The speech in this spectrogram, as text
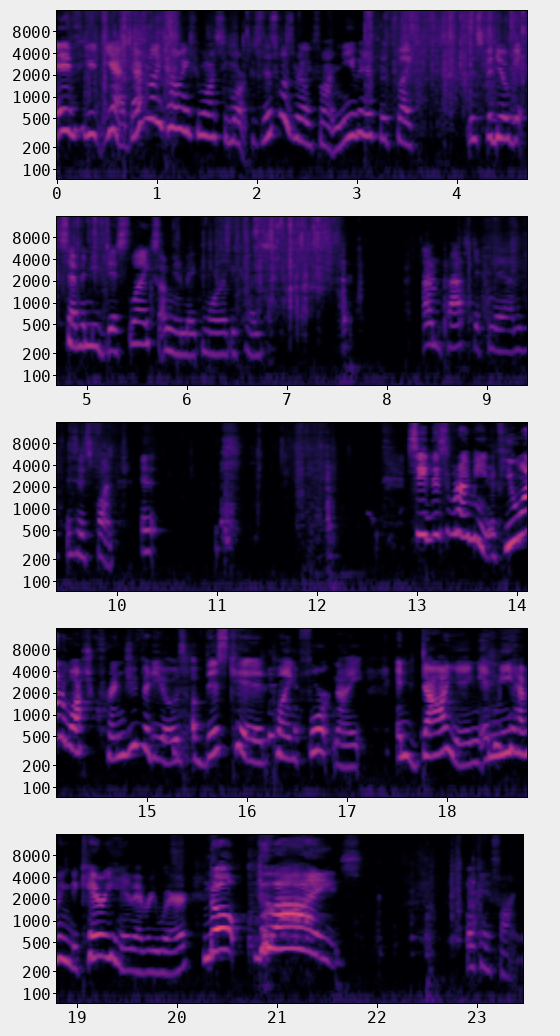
If you, yeah, definitely tell me if you want to see more because this was really fun. Even if it's like this video gets 70 dislikes, I'm gonna make more because I'm Plastic Man. this is fun. And see, this is what I mean. If you want to watch cringy videos of this kid playing Fortnite and dying and me having to carry him everywhere, No, the lies. okay, fine.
